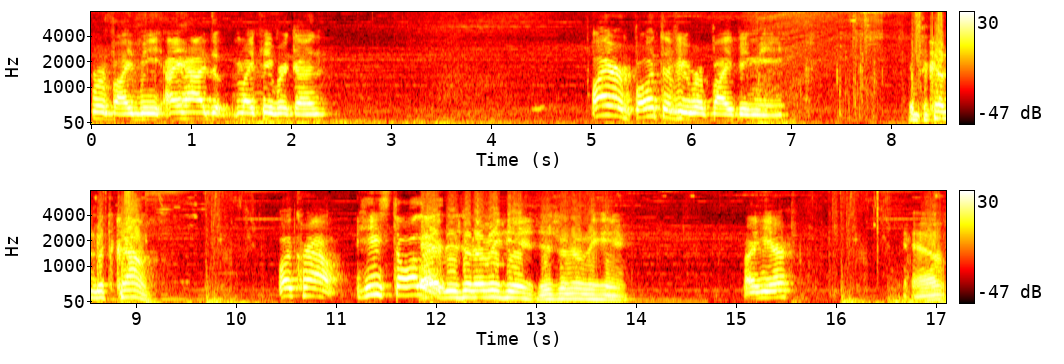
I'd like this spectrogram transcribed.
Revive me. I had my favorite gun. Why are both of you reviving me? Get the crown, get the crown. What crown? He stole Yeah, it. there's one over here. There's one over here. Right here. Yeah.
